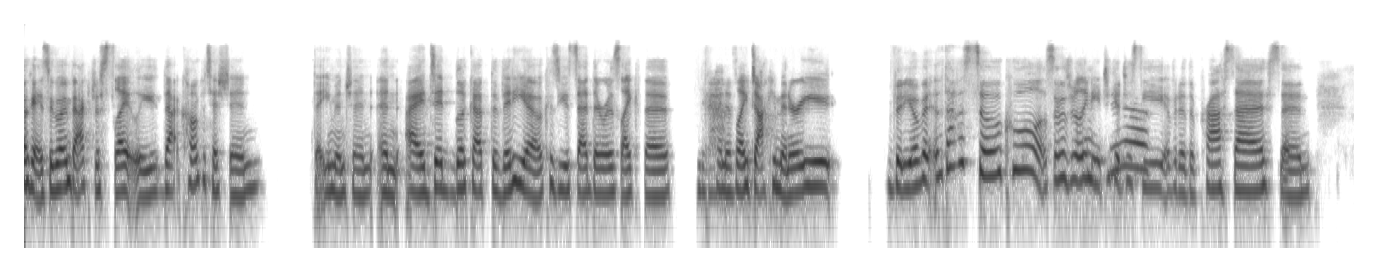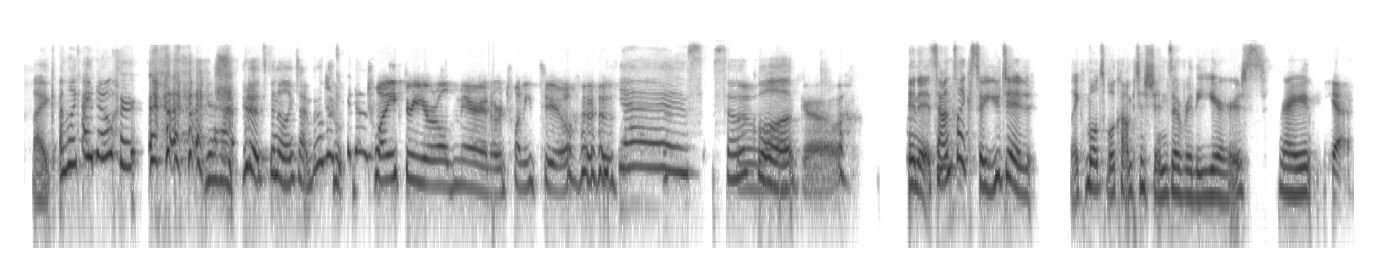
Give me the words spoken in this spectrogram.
Okay, so going back just slightly, that competition that you mentioned. And I did look up the video because you said there was like the yeah. kind of like documentary video of it. That was so cool. So it was really neat to get to see a bit of the process and like I'm like, I know her. Yeah. it's been a long time, but I'm like, 23 year old Maren or 22. yes. So, so cool. Ago. And it sounds like so you did like multiple competitions over the years, right? Yes.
